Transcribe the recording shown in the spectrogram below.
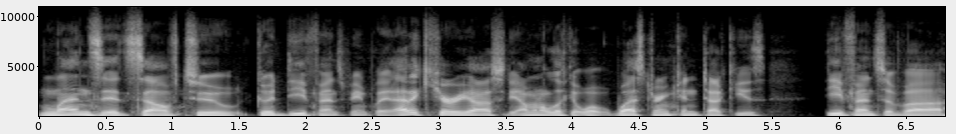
lends itself to good defense being played? Out of curiosity, I'm going to look at what Western Kentucky's defensive uh,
